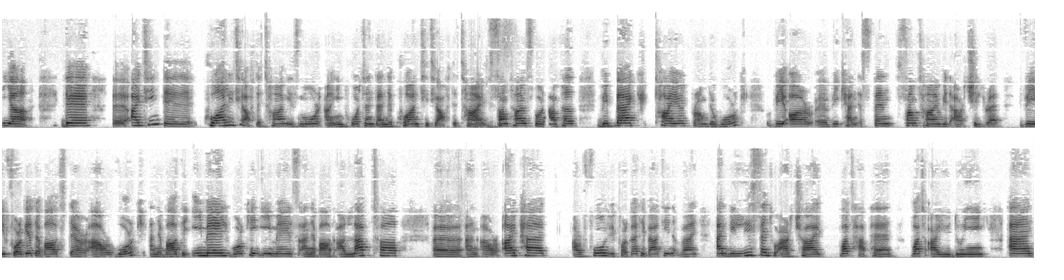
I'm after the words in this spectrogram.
Yeah, the uh, I think the quality of the time is more uh, important than the quantity of the time. Yes. Sometimes, for example, we back tired from the work. We are uh, we can spend some time with our children. We forget about their our work and about the email, working emails, and about our laptop uh, and our iPad, our phone. We forgot about it, right? And we listen to our child. What happened? What are you doing? And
